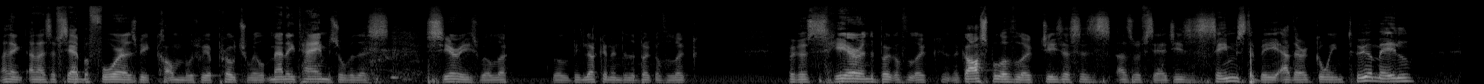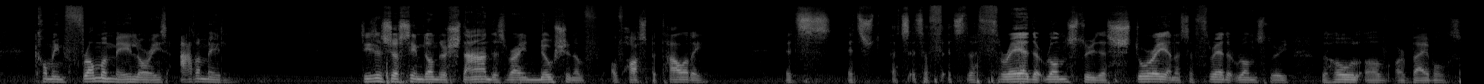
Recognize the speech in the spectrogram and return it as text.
I think, and as I've said before, as we come, as we approach, we'll, many times over this series, we'll look, we'll be looking into the book of Luke, because here in the book of Luke, in the Gospel of Luke, Jesus is, as we've said, Jesus seems to be either going to a meal, coming from a meal, or he's at a meal. Jesus just seemed to understand this very notion of, of hospitality. It's, it's, it's, it's, a, it's the thread that runs through this story, and it's a thread that runs through the whole of our Bibles.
